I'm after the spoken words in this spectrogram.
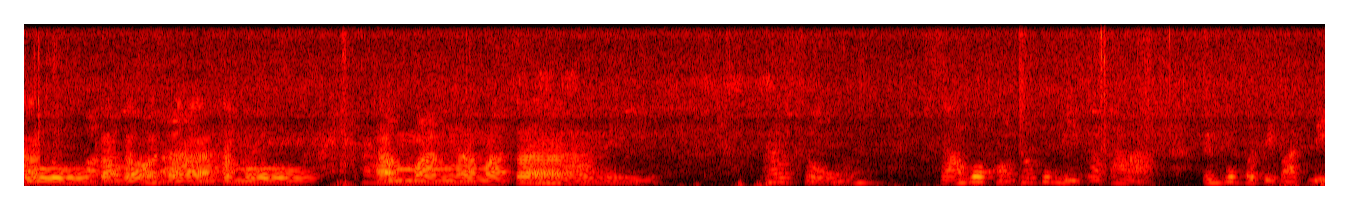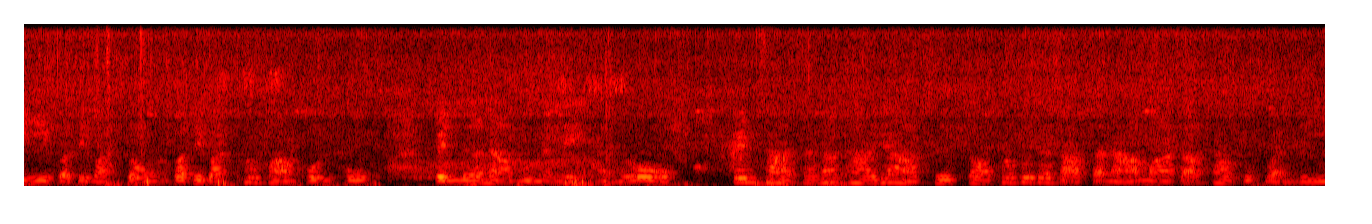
โตภะคะวะตาธัมโมธัมมังนามัสสามิพระสงฆ์สาวกของพระผู้มีพระภาค เป็นผู้ปฏิบัติดี ปฏิบัติตรง ปฏิบัติเพื่อความพ้นทุกข์ เป็นเนื้อนาบุญอันเอกของโลก เป็นศาสนาทายาทสืบต่อพระพุทธศาสนามาจาเท่าทุกวันนี้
